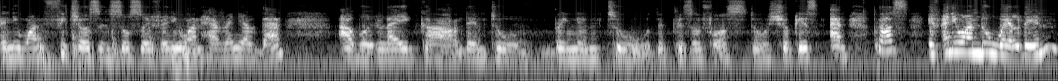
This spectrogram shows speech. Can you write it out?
anyone features and so. So if anyone have any of that, I would like uh, them to bring them to the prison for us to showcase. And plus, if anyone do welding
